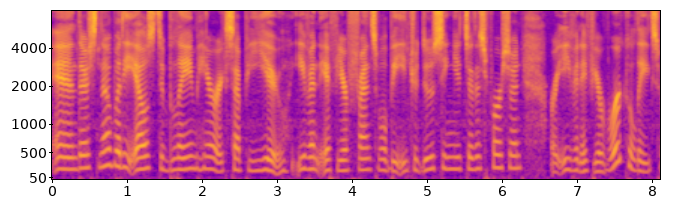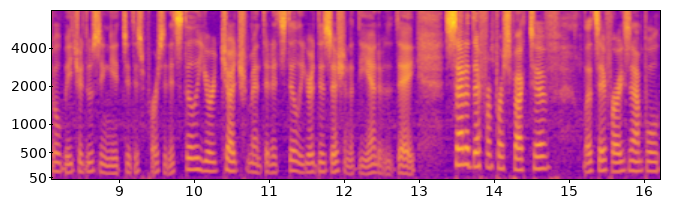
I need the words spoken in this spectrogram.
And there's nobody else to blame here except you. Even if your friends will be introducing you to this person, or even if your work colleagues will be introducing you to this person, it's still your judgment and it's still your decision at the end of the day. Set a different perspective Let's say, for example,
